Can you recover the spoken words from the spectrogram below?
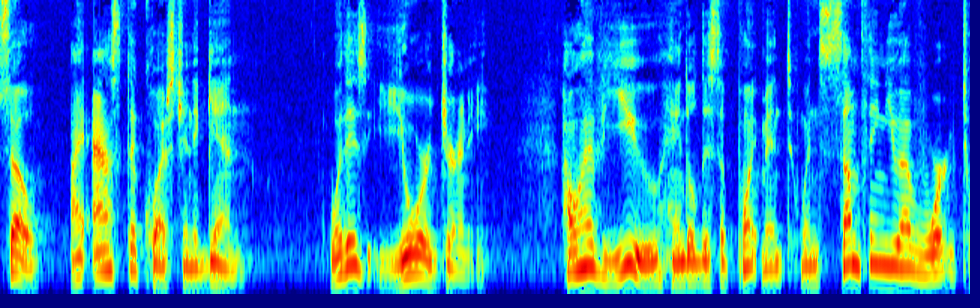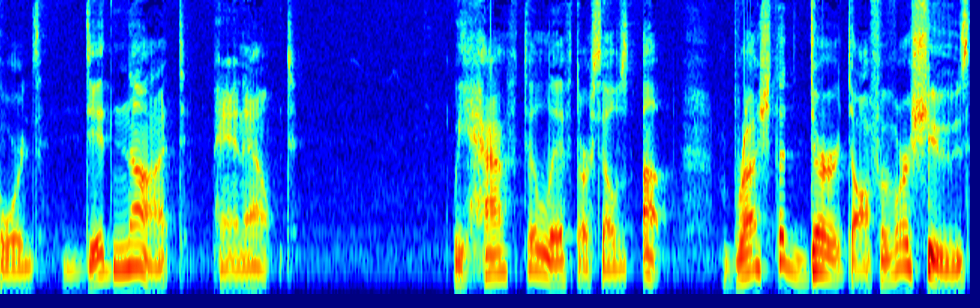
So, I ask the question again What is your journey? How have you handled disappointment when something you have worked towards did not pan out? We have to lift ourselves up, brush the dirt off of our shoes,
